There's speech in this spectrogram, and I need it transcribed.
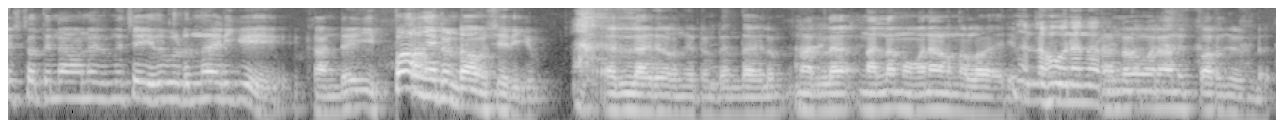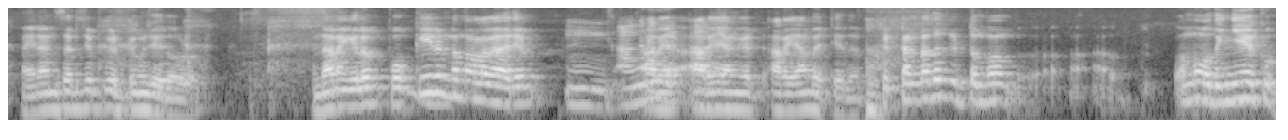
ഇഷ്ടത്തിന് അവൻ ഇരുന്ന് ചെയ്ത് വിടുന്നതായിരിക്കും കണ്ട് ഇപ്പൊ അറിഞ്ഞിട്ടുണ്ടാവും ശരിക്കും. എല്ലാരും അറിഞ്ഞിട്ടുണ്ട്. എന്തായാലും നല്ല നല്ല മോനാണെന്നുള്ള കാര്യം. നല്ല മോനാന്ന് നല്ല മോനാന്ന് ഇപ്പൊ അറിഞ്ഞിട്ടുണ്ട്. അതിനനുസരിച്ച് ഇപ്പൊ കിട്ടുകയും ചെയ്തോളൂ. എന്താണെങ്കിലും പൊക്കിയിട്ടുണ്ടെന്നുള്ള കാര്യം അറിയാൻ അറിയാൻ പറ്റിയത്. കിട്ടേണ്ടത് കിട്ടുമ്പോൾ ഒന്ന് ഒതുങ്ങിയേക്കും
